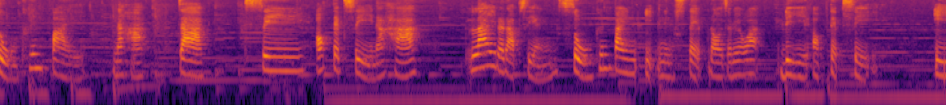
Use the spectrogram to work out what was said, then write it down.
สูงขึ้นไปนะคะ จาก C octave 4นะคะ ไล่ระดับเสียงสูงขึ้นไปอีกหนึ่งสเต็ปเราจะเรียกว่า D octave 4 E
